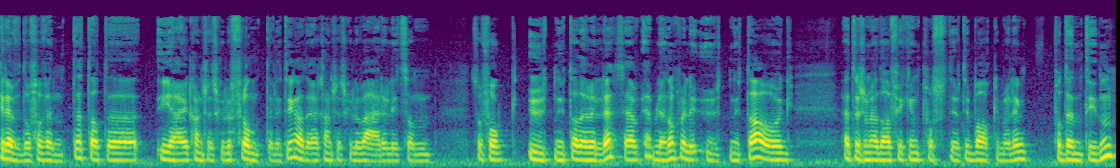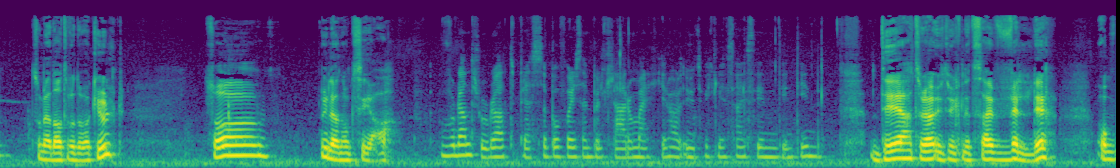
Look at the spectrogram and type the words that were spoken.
krevde og forventet at eh, jeg kanskje skulle fronte litt ting, at jeg kanskje skulle være litt sånn Så folk utnytta det veldig. Så jeg, jeg ble nok veldig utnytta, og ettersom jeg da fikk en positiv tilbakemelding på den tiden, som jeg da trodde var kult, så ville jeg nok si ja. Hvordan tror du at presset på f.eks. klær og merker har utviklet seg siden din tid? Det tror jeg har utviklet seg veldig. Og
